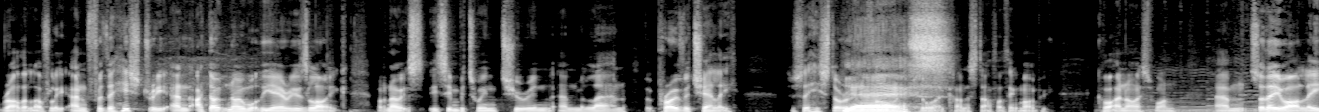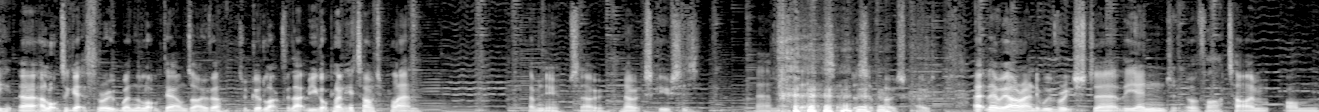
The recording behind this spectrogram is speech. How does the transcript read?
rather lovely. And for the history, and I don't know what the area is like, but I know it's it's in between Turin and Milan. But Pro Vercelli, just a historical yes. all that kind of stuff, I think might be quite a nice one. Um, so there you are, Lee. Uh, a lot to get through when the lockdown's over. So good luck for that. But you've got plenty of time to plan, haven't you? So no excuses um, send us a postcode. Uh, there we are, Andy. We've reached uh, the end of our time on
